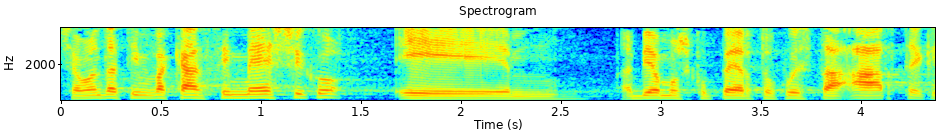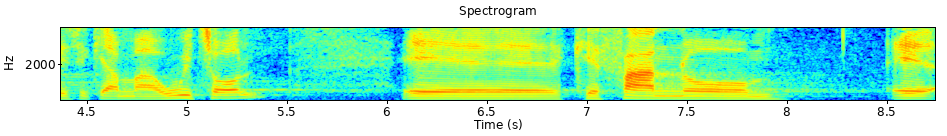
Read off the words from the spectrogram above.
Siamo andati in vacanza in Messico e mh, abbiamo scoperto questa arte che si chiama Huichol, eh, che fanno, eh,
